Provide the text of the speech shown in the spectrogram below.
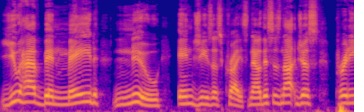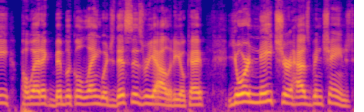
You have been made new in Jesus Christ. Now, this is not just pretty poetic biblical language. This is reality, okay? Your nature has been changed.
